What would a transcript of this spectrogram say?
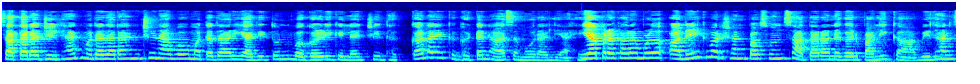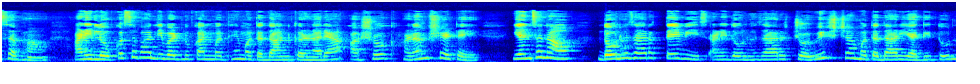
सातारा जिल्ह्यात मतदारांची नावं मतदार यादीतून वगळली गेल्याची धक्कादायक घटना समोर आली आहे. या प्रकारामुळे अनेक वर्षांपासून सातारा नगरपालिका विधानसभा आणि लोकसभा निवडणुकांमध्ये मतदान करणाऱ्या अशोक हणमशेटे यांचं नाव दोन हजार तेवीस आणि दोन हजार चोवीसच्या मतदार यादीतून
